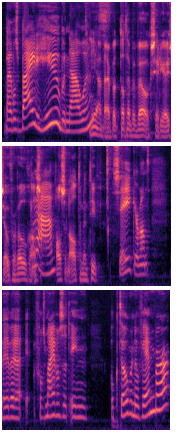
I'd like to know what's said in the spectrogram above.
bij ons beiden heel benauwend. Ja, daar hebben, dat hebben we wel ook serieus overwogen als, Ja. als een alternatief. Zeker, want we hebben, volgens mij was het in oktober, november,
